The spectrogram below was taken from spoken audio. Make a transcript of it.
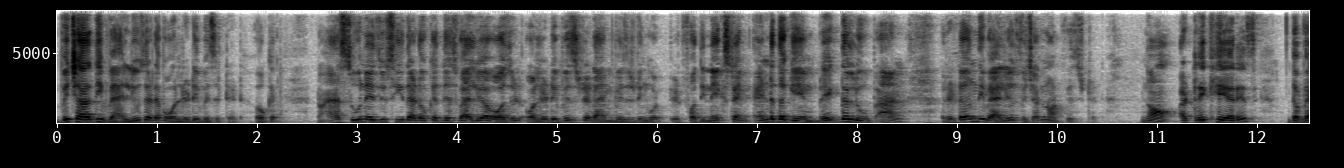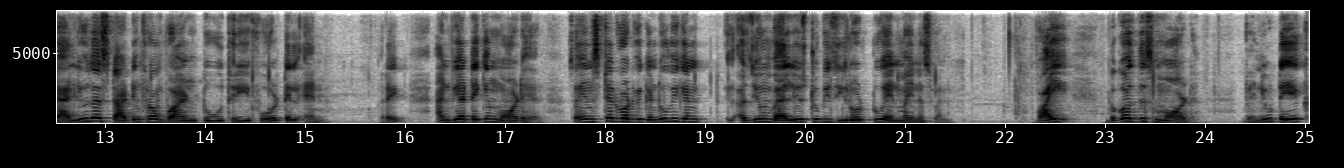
which are the values that have already visited. Okay now, as soon as you see that, okay, this value I've already visited, I'm visiting it for the next time, end the game, break the loop and return the values which are not visited. Now, a trick here is the values are starting from 1, 2, 3, 4 till n, right? And we are taking mod here. So instead what we can do, we can assume values to be 0 to n minus 1. Why? Because this mod, when you take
